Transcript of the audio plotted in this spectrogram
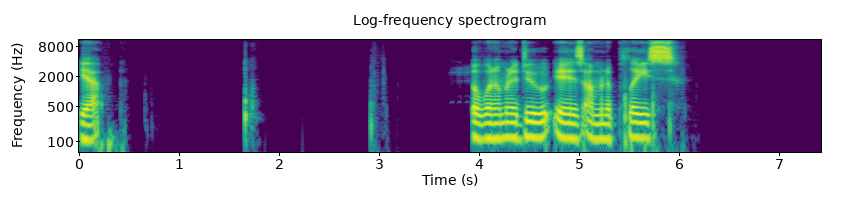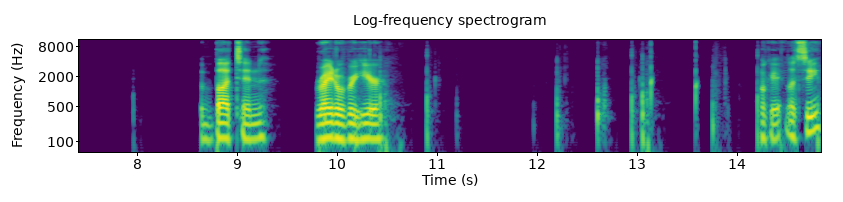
Yeah. So what I'm going to do is I'm going to place the button right over here. Okay, let's see.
